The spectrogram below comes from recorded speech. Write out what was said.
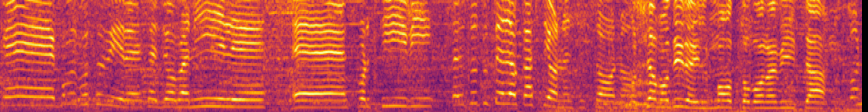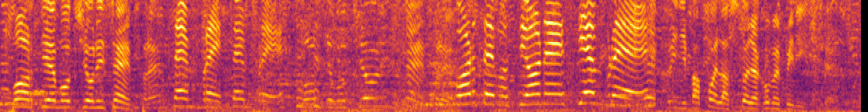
che come posso dire, sai, giovanili, eh, sportivi, da tutte le occasioni ci sono. Possiamo dire il motto Bonavita, Bonavita. forti emozioni sempre? Sempre, sempre. Forti emozioni sempre. Forte emozione sempre. Quindi, ma poi la storia come finisce?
